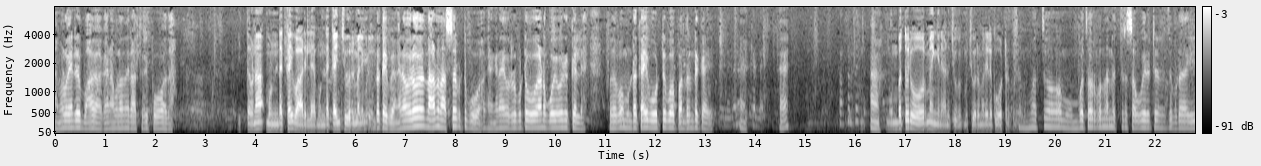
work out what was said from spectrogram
നമ്മൾ അതിന്റെ ഒരു ഭാഗമാണ് കാരണം നമ്മളന്ന് രാത്രി പോവാതാ. ഇത്തവണ മുണ്ടക്കൈ പാടില്ല മുണ്ടക്കായും ചൂരൽമലയും കൂടി മുണ്ടക്കൈ പോയി. അങ്ങനെ ഓരോ നാട് നഷ്ടപ്പെട്ടു പോവുക അങ്ങനെ ഉരുൾപൊട്ട് പോവുകയാണ് പോയവർക്കല്ലേ അപ്പോൾ അപ്പൊ മുണ്ടക്കായി വോട്ട് പോ പന്ത്രണ്ടക്കായി ഏ? മുമ്പത്തെ ഒരു ഓർമ്മ എങ്ങനെയാണ്? ചൂരമലയിലൊക്കെ വോട്ടെടുപ്പ് മുമ്പത്തോ മുമ്പത്തോടൊപ്പം തന്നെ ഇത്ര സൗകര്യം ഇവിടെ ഈ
